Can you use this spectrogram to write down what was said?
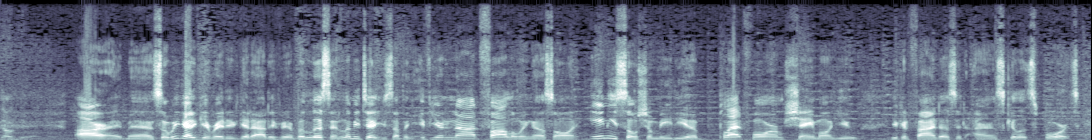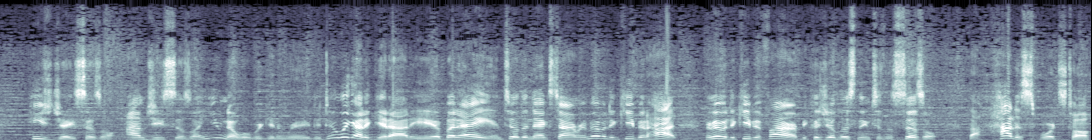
don't do it. All right, man. So we got to get ready to get out of here. But listen, let me tell you something. If you're not following us on any social media platform, shame on you. You can find us at Iron Skillet Sports. He's Jay Sizzle. I'm G Sizzle, and you know what we're getting ready to do. We got to get out of here. But hey, until the next time, remember to keep it hot. Remember to keep it fire because you're listening to The Sizzle, the hottest sports talk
